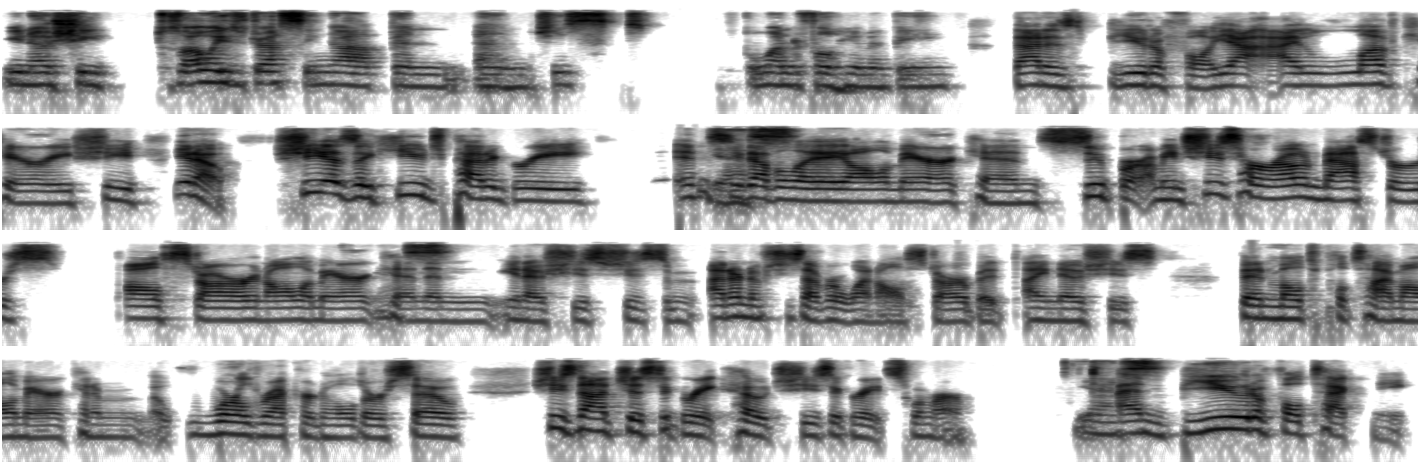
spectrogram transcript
You know, she's always dressing up and and just a wonderful human being. That is beautiful. Yeah, I love Carrie. She, you know, she has a huge pedigree, NCAA yes. All American, super. I mean, she's her own master's all star and all American. Yes. And, you know, she's, she's, I don't know if she's ever won all star, but I know she's been multiple time all American and world record holder. So she's not just a great coach, she's a great swimmer. Yes. And beautiful technique,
